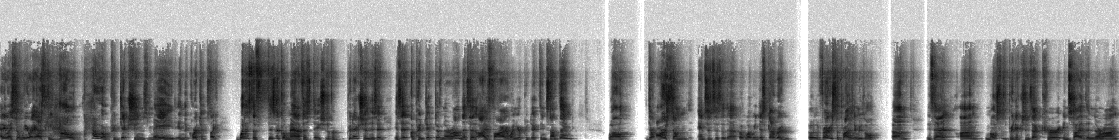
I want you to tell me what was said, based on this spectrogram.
anyway, so we were asking how how are predictions made in the cortex? Like, what is the physical manifestation of a prediction? Is it is it a predictive neuron that says "I fire" when you're predicting something? Well, there are some instances of that, but what we discovered was a very surprising result. Um, is that um, most of the predictions that occur inside the neuron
